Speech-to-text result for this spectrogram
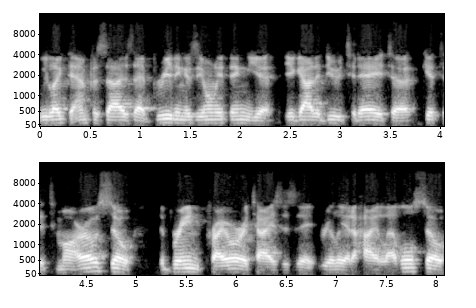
we like to emphasize that breathing is the only thing you you got to do today to get to tomorrow. So the brain prioritizes it really at a high level. So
